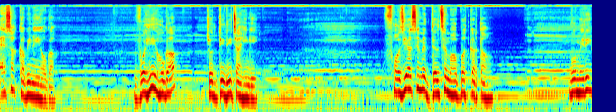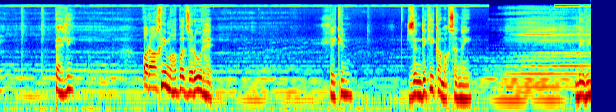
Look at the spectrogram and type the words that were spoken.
ऐसा कभी नहीं होगा। वही होगा जो दीदी चाहेंगी। फौजिया से मैं दिल से मोहब्बत करता हूँ। वो मेरी पहली और आखिरी मोहब्बत ज़रूर है। लेकिन ज़िंदगी का मकसद नहीं। दीदी,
